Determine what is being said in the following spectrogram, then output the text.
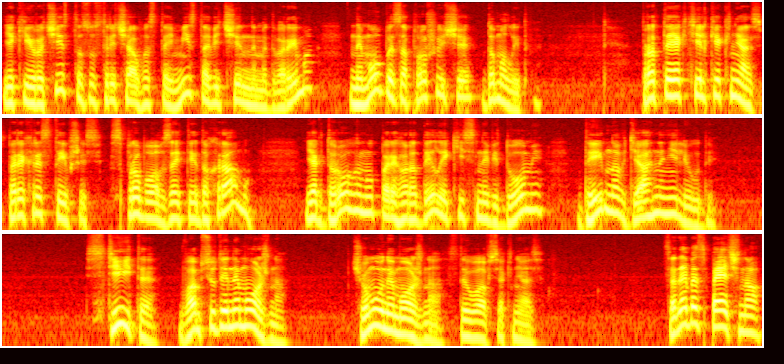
який урочисто зустрічав гостей міста відчинними дверима, немов би запрошуючи до молитви. Проте, як тільки князь, перехрестившись, спробував зайти до храму, як дорогу йому перегородили якісь невідомі, дивно вдягнені люди. Стійте, вам сюди не можна. Чому не можна? здивувався князь. Це небезпечно.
